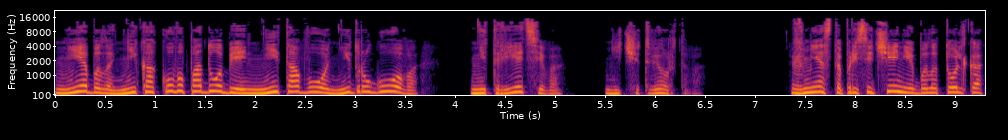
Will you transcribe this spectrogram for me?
не было никакого подобия ни того, ни другого, ни третьего, ни четвертого. Вместо пресечения было только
